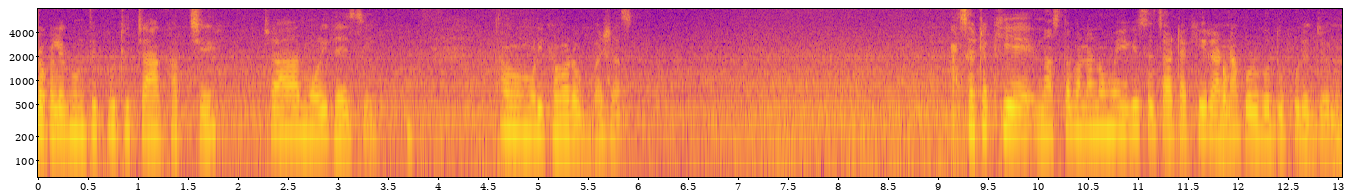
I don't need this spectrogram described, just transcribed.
সকালে ঘুম থেকে উঠে চা খাচ্ছে, চা আর মুড়ি খাইছি। আমার মুড়ি খাওয়ার অভ্যাস আছে। চাটা খেয়ে নাস্তা বানানো হয়ে গেছে, চাটা খেয়ে রান্না করব দুপুরের জন্য।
